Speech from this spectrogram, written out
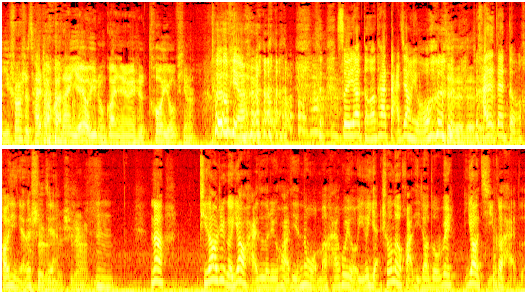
一说是财产吧，但也有一种观念认为是拖油瓶，拖油瓶，所以要等到他打酱油，对对对，就还得再等好几年的时间，是这样的。嗯，那提到这个要孩子的这个话题，那我们还会有一个衍生的话题，叫做为要几个孩子，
